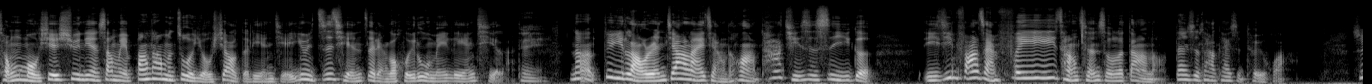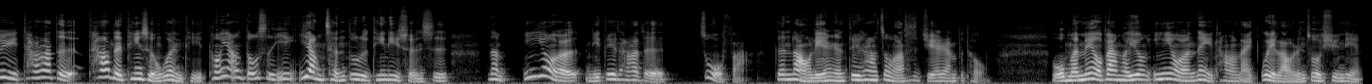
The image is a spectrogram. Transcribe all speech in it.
从某些训练上面帮他们做有效的连接，因为之前这两个回路没连起来。对，那对于老人家来讲的话，他其实是一个已经发展非常成熟的大脑，但是他开始退化，所以他的他的听损问题同样都是一样程度的听力损失。那婴幼儿你对他的做法跟老年人对他的做法是截然不同。我们没有办法用婴幼儿那一套来为老人做训练，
